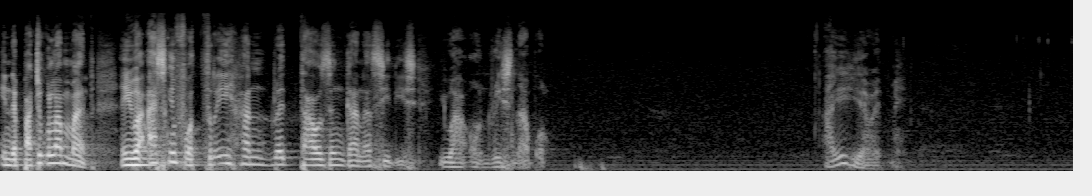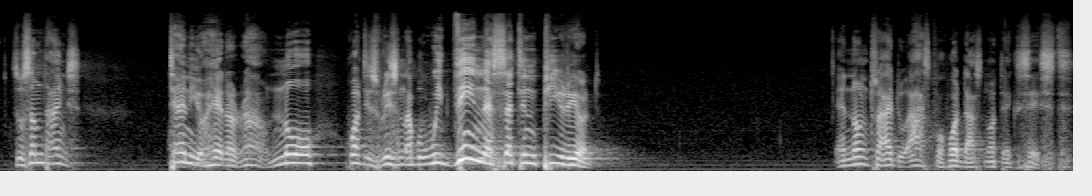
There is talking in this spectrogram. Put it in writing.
in a particular month and you are asking for 300,000 Ghana cedis, you are unreasonable. Are you here with me? So sometimes turn your head around, know what is reasonable within a certain period, and don't try to ask for what does not exist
